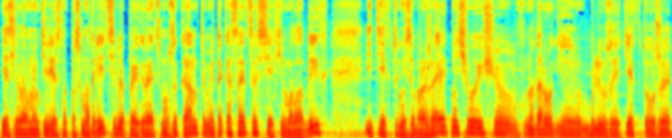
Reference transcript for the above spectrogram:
если вам интересно посмотреть себя, поиграть с музыкантами. Это касается всех, и молодых, и тех, кто не изображает ничего еще на дороге блюза, и тех, кто уже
